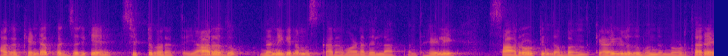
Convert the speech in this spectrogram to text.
ಆಗ ಕೆಂಡಪ್ಪಜ್ಜರಿಗೆ ಸಿಟ್ಟು ಬರುತ್ತೆ. ಯಾರದು? ನನಗೆ ನಮಸ್ಕಾರ ಮಾಡೋದಿಲ್ಲ ಅಂತ ಹೇಳಿ ಸಾರೋಟಿಂದ ಬಂದು ಕೆಳಗಿಳಿದು ಬಂದು ನೋಡ್ತಾರೆ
